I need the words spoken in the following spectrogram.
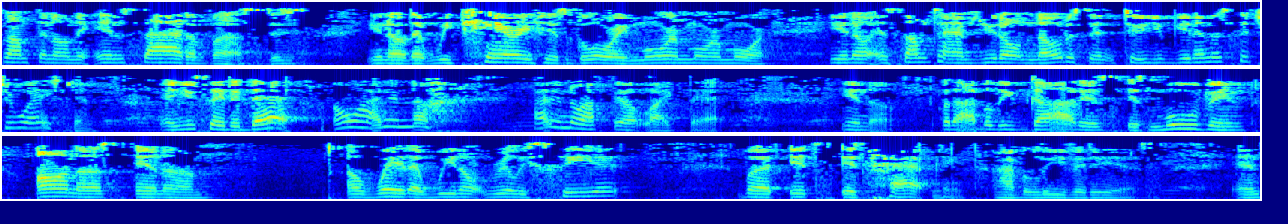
something on the inside of us. This, you know, that we carry His glory more and more and more. You know, and sometimes you don't notice it until you get in a situation. And you say to that, oh, I didn't know. I didn't know I felt like that. You know, but I believe God is, is moving on us in a, a way that we don't really see it, but it's, it's happening. I believe it is. And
